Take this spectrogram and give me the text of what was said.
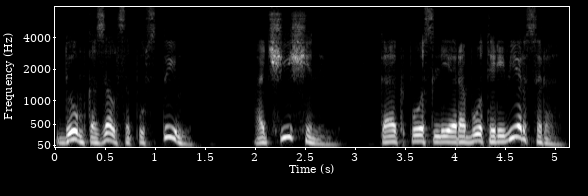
Дом казался пустым, очищенным, как после работы реверсора.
